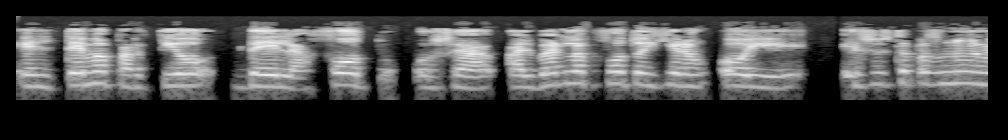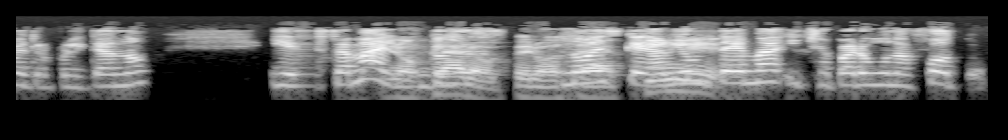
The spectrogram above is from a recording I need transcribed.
el tema partió de la foto. O sea, al ver la foto dijeron, oye, eso está pasando en el metropolitano y está mal. Pero, claro, pero, no es que había un tema y chaparon una foto.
